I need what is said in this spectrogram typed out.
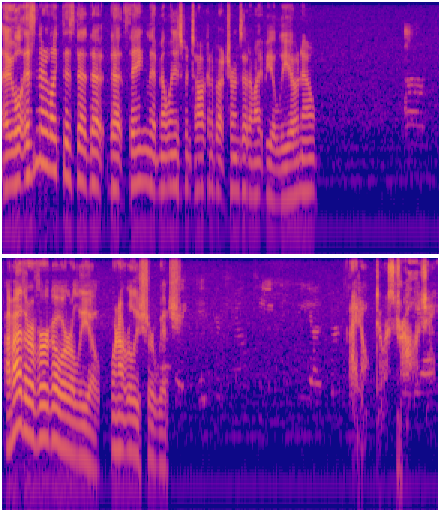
Uh, well, isn't there like this that that that thing that Melanie's been talking about? Turns out I might be a Leo now. I'm either a Virgo or a Leo. We're not really sure which. okay, if you're the uh, I don't do astrology.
